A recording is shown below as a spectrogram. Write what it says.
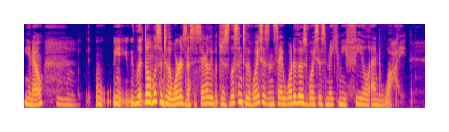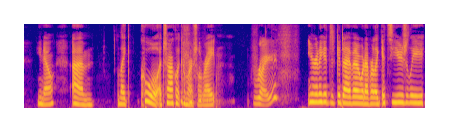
you know? Mhm. li- don't listen to the words necessarily but just listen to the voices and say what do those voices make me feel and why? You know? Um like cool a chocolate commercial right? Right. You're gonna get to Godiva or whatever. Like it's usually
